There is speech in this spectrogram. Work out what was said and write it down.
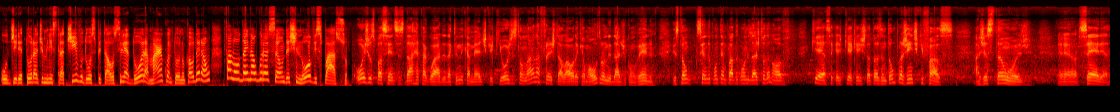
O diretor administrativo do Hospital Auxiliadora, Marco Antônio Caldeira, Caldeirão, falou da inauguração deste novo espaço. Hoje os pacientes da retaguarda e da clínica médica, que hoje estão lá na frente da Laura, que é uma outra unidade de convênio, estão sendo contemplados com uma unidade toda nova, que é essa que, a gente está trazendo. Então, para a gente que faz a gestão hoje, é, séria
